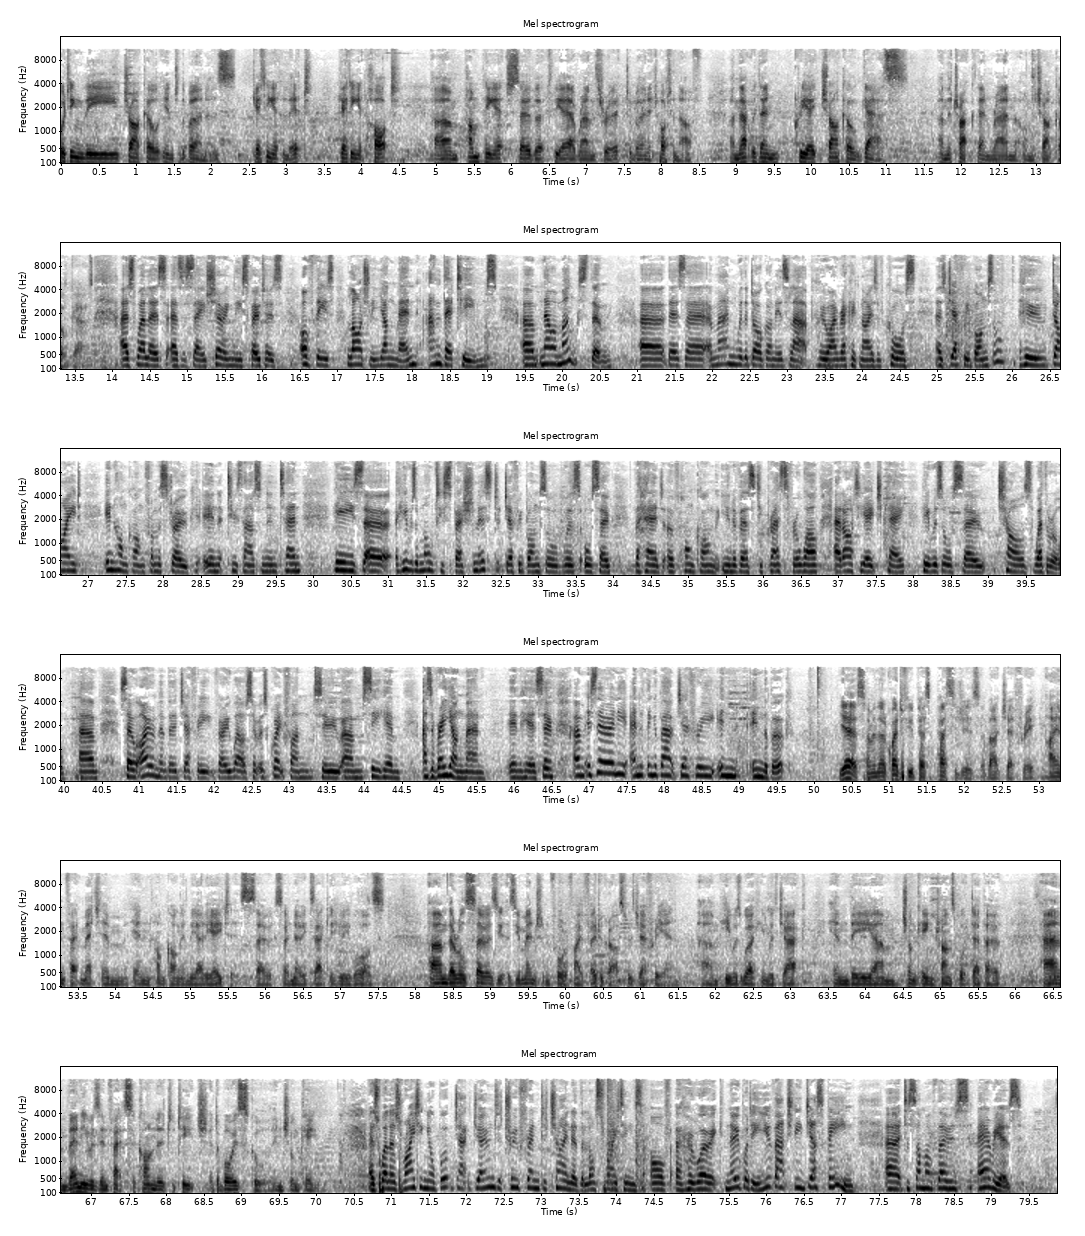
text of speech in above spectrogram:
putting the charcoal into the burners, getting it lit, getting it hot, um, pumping it so that the air ran through it to burn it hot enough, and that would then create charcoal gas. And the truck then ran on the charcoal gas. As well as, as I say, showing these photos of these largely young men and their teams. Um, now, amongst them, uh, there's a, a, man with a dog on his lap who I recognise, of course, as Geoffrey Bonsall, who died in Hong Kong from a stroke in 2010. He's, uh, he was a multi specialist. Geoffrey Bonsall was also the head of Hong Kong University Press for a while. At RTHK, he was also Charles Wetherell. Um, so I remember Geoffrey very well. So it was great fun to um, see him as a very young man in here. So, um, is there any anything about Geoffrey in in the book? Yes, I mean, there are quite a few passages about Geoffrey. I, in fact, met him in Hong Kong in the early 80s, so, so know exactly who he was. Um, there are also, as you, as you, mentioned, four or five photographs with Geoffrey in. Um, he was working with Jack in the um, Chungking Transport Depot, and then he was, in fact, seconded to teach at a boys' school in Chungking. As well as writing your book, Jack Jones, A True Friend to China, The Lost Writings of a Heroic Nobody, you've actually just been uh, to some of those areas.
